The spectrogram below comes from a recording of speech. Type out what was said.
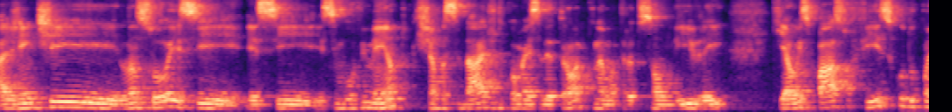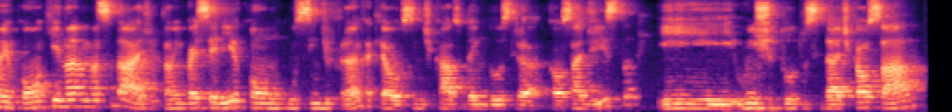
a gente lançou esse, esse, esse movimento que chama Cidade do Comércio Eletrônico, né, uma tradução livre aí, que é o espaço físico do Conhecon aqui na, na, cidade. Então, em parceria com o Sind Franca, que é o Sindicato da Indústria Calçadista, e o Instituto Cidade Calçado,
